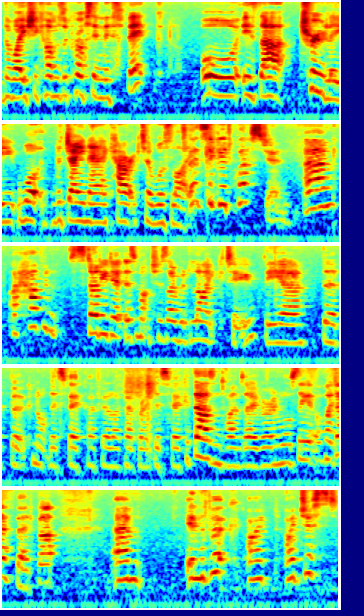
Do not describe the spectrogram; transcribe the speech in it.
the way she comes across in this fic, or is that truly what the Jane Eyre character was like? That's a good question. Um, I haven't studied it as much as I would like to. The uh, the book, not this fic. I feel like I've read this fic a thousand times over, and we'll see it on my deathbed. But um, in the book, I I just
